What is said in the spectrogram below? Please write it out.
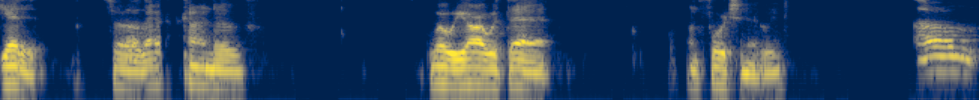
get it so that's kind of where we are with that unfortunately Um,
